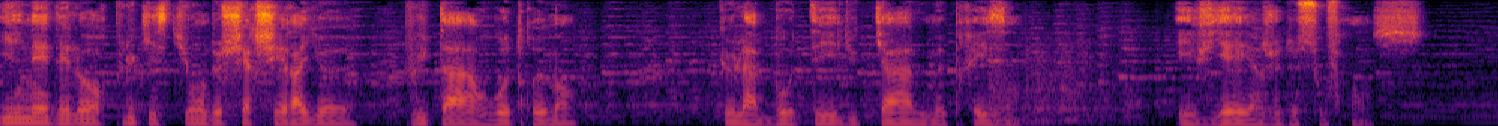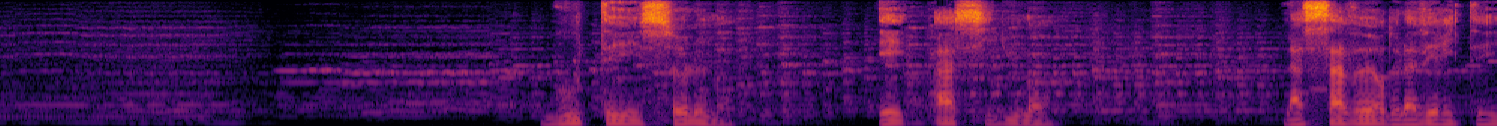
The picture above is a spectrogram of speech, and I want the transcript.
Il n'est dès lors plus question de chercher ailleurs, plus tard ou autrement, que la beauté du calme présent et vierge de souffrance. Goûtez seulement et assidûment la saveur de la vérité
